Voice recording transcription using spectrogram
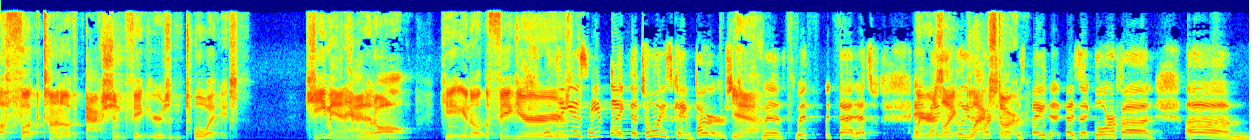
a fuck ton of action figures and toys. He-Man had it all. He, you know, the figures. Well, the thing is, he like the toys came first. Yeah. With with with that, that's Whereas, and basically Black the cartoon Star- was made as a glorified um,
